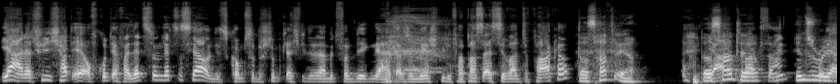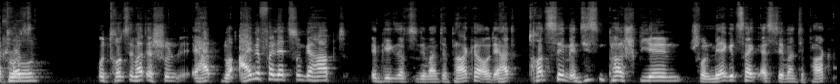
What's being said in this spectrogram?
ja, natürlich hat er aufgrund der Verletzung letztes Jahr, und jetzt kommst du bestimmt gleich wieder damit von wegen, er hat also mehr Spiele verpasst als Devante Parker. Das hat er. Das ja, hat er. Sein. Injury und, trotzdem, und trotzdem hat er schon, er hat nur eine Verletzung gehabt, im Gegensatz zu Devante Parker, und er hat trotzdem in diesen paar Spielen schon mehr gezeigt als Devante Parker.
